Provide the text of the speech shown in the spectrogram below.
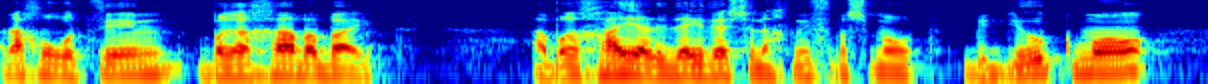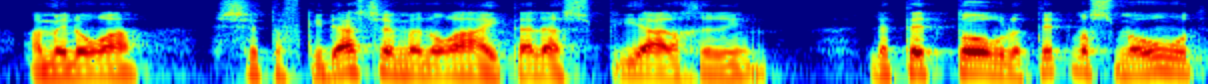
אנחנו רוצים ברכה בבית. הברכה היא על ידי זה שנכניס משמעות. בדיוק כמו המנורה, שתפקידה של המנורה הייתה להשפיע על אחרים, לתת תור, לתת משמעות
